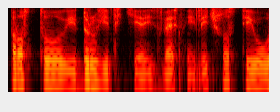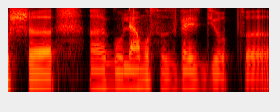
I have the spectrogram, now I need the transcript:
просто и други такива известни личности, уж голямо съзвезди от а,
